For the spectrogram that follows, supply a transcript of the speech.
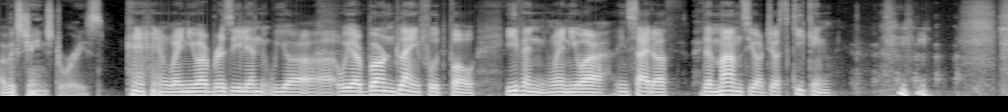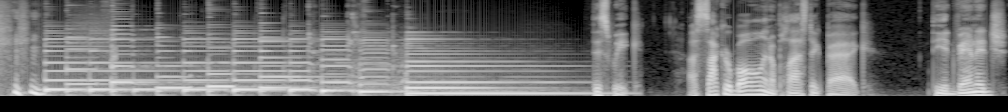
of exchange stories. when you are Brazilian, we are we are born playing football. Even when you are inside of the moms, you are just kicking. this week, a soccer ball in a plastic bag, the advantage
